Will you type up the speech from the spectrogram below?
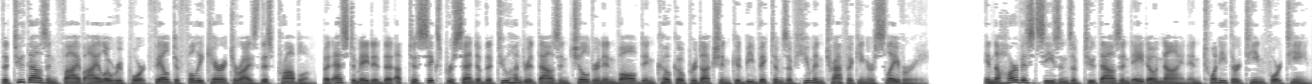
The 2005 ILO report failed to fully characterize this problem, but estimated that up to 6% of the 200,000 children involved in cocoa production could be victims of human trafficking or slavery. In the harvest seasons of 2008–09 and 2013–14,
